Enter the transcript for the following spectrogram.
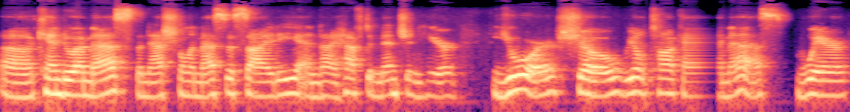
uh, Can Do MS, the National MS Society, and I have to mention here your show, Real Talk MS, where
